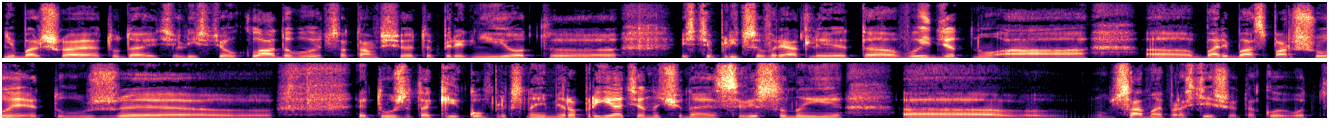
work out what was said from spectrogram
небольшая, туда эти листья укладываются, там все это перегниет, э, из теплицы вряд ли это выйдет, ну а э, борьба с паршой это уже, это уже такие комплексные мероприятия, начиная с весны, самое простейшее такое вот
